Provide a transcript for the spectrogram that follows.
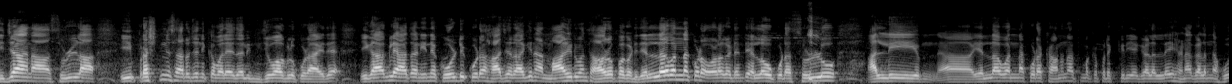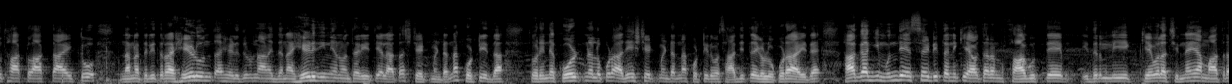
ನಿಜಾನ, ಸುಳ್ಳ? ಈ ಪ್ರಶ್ನೆ ಸಾರ್ವಜನಿಕ ವಲಯದಲ್ಲಿ ನಿಜವಾಗ್ಲೂ ಕೂಡ ಇದೆ. ಈಗಾಗಲೇ ಆತ ನಿನ್ನೆ ಕೋರ್ಟಿಗೆ ಕೂಡ ಹಾಜರಾಗಿ ನಾನು ಮಾಡಿರುವಂಥ ಆರೋಪಗಳು ಇದೆಲ್ಲವನ್ನ ಕೂಡ ಒಳಗಡೆ ಎಲ್ಲವೂ ಕೂಡ ಸುಳ್ಳು. ಅಲ್ಲಿ ಎಲ್ಲವನ್ನ ಕೂಡ ಕಾನೂನಾತ್ಮಕ ಪ್ರಕ್ರಿಯೆಗಳಲ್ಲೇ ಹೆಣಗಳನ್ನು ಹೂತು ಹಾಕಲಾಗ್ತಾ ಇತ್ತು. ನನ್ನ ಹತ್ರ ಈ ಹೇಳು ಅಂತ ಹೇಳಿದ್ರು. ನಾನು ಇದನ್ನು ಹೇಳಿದ್ದೀನಿ ಅನ್ನುವಂಥ ರೀತಿಯಲ್ಲಿ ಆತ ಸ್ಟೇಟ್ಮೆಂಟನ್ನು ಕೊಟ್ಟಿದ್ದ. ಸೊ ನಿನ್ನೆ ಕೋರ್ಟ್ನಲ್ಲೂ ಕೂಡ ಅದೇ ಸ್ಟೇಟ್ಮೆಂಟನ್ನು ಕೊಟ್ಟಿರುವ ಸಾಧ್ಯತೆಗಳು ಕೂಡ ಇದೆ. ಹಾಗಾಗಿ ಮುಂದೆ ಎಸ್ ಐ ಟಿ ತನಿಖೆ ಯಾವ ಥರ ಸಾಗುತ್ತೆ? ಇದರಲ್ಲಿ ಕೇವಲ ಚಿನ್ನಯ್ಯ ಮಾತ್ರ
